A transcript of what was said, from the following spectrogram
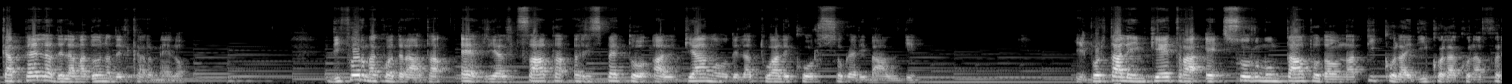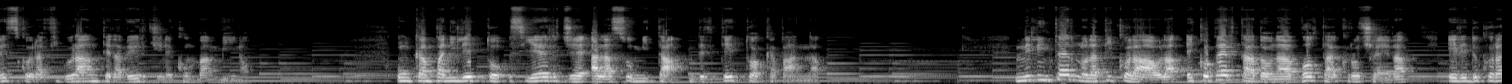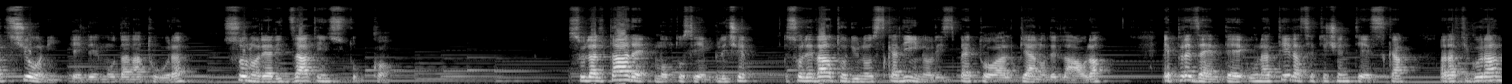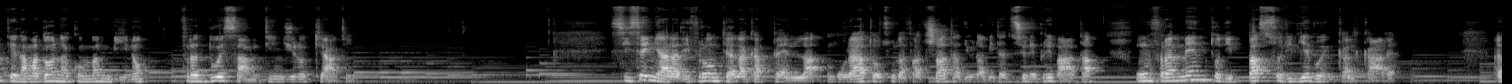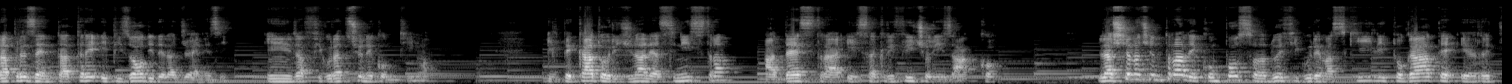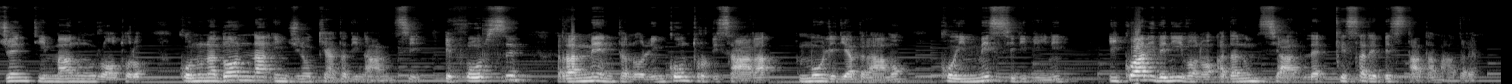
Cappella della Madonna del Carmelo. Di forma quadrata, è rialzata rispetto al piano dell'attuale corso Garibaldi. Il portale in pietra è sormontato da una piccola edicola con affresco raffigurante la Vergine con bambino. Un campaniletto si erge alla sommità del tetto a capanna. Nell'interno la piccola aula è coperta da una volta a crociera e le decorazioni e le modanature sono realizzate in stucco. Sull'altare, molto semplice, sollevato di uno scalino rispetto al piano dell'aula, è presente una tela settecentesca raffigurante la Madonna con bambino fra due santi inginocchiati. Si segnala di fronte alla cappella, murato sulla facciata di un'abitazione privata, un frammento di basso rilievo in calcare. Rappresenta tre episodi della Genesi, in raffigurazione continua. Il peccato originale a sinistra, a destra il sacrificio di Isacco. La scena centrale è composta da due figure maschili togate e reggenti in mano un rotolo, con una donna inginocchiata dinanzi e forse rammentano l'incontro di Sara, moglie di Abramo, coi messi divini, i quali venivano ad annunziarle che sarebbe stata madre.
